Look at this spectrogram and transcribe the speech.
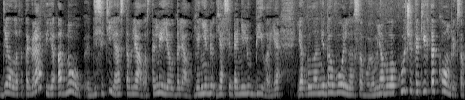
делала фотографии, я одну десяти я оставляла, остальные я удаляла. Я, не, я себя не любила, я, я была недовольна собой, у меня была куча каких-то комплексов.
